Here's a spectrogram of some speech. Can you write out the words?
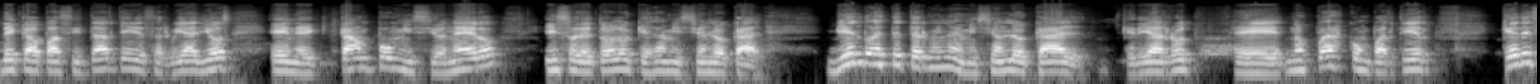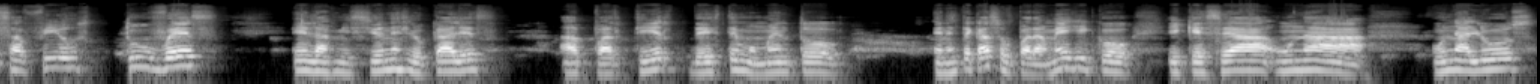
de capacitarte y de servir a Dios en el campo misionero y sobre todo lo que es la misión local. Viendo este término de misión local, quería Ruth, eh, nos puedas compartir qué desafíos tú ves en las misiones locales a partir de este momento en este caso para México, y que sea una, una luz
